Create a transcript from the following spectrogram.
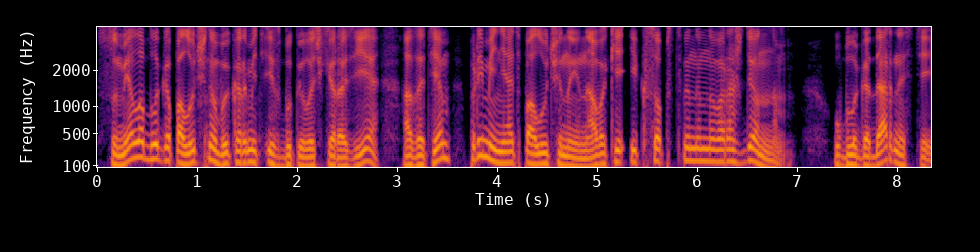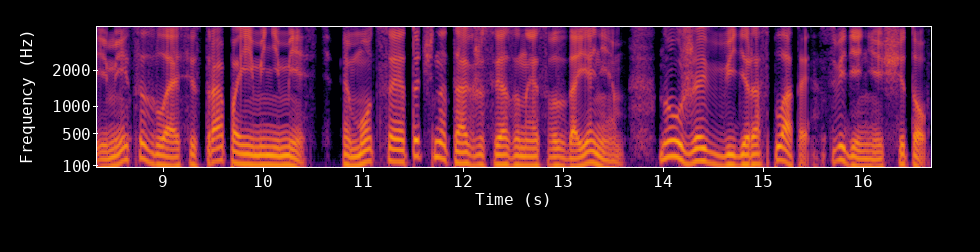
сумела благополучно выкормить из бутылочки розье, а затем применять полученные навыки и к собственным новорожденным. У благодарности имеется злая сестра по имени Месть, эмоция, точно так же связанная с воздаянием, но уже в виде расплаты, сведения счетов.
